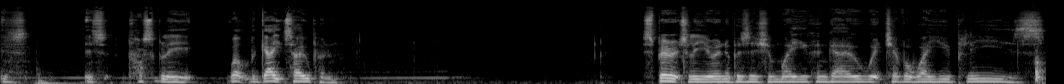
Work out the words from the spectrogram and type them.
is is possibly well the gates open. Spiritually, you're in a position where you can go whichever way you please.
